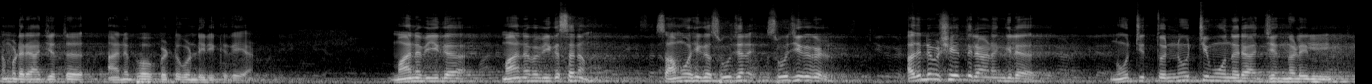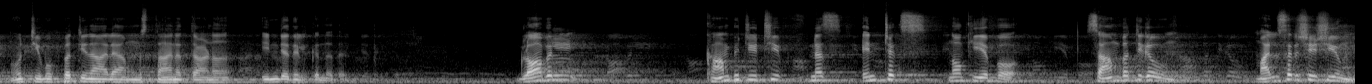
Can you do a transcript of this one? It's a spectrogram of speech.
നമ്മുടെ രാജ്യത്ത് അനുഭവപ്പെട്ടുകൊണ്ടിരിക്കുകയാണ്. മാനവിക മാനവ വികസനം സാമൂഹിക സൂചന സൂചികകൾ അതിന്റെ വിഷയത്തിലാണെങ്കിൽ നൂറ്റി തൊണ്ണൂറ്റി മൂന്ന് രാജ്യങ്ങളിൽ നൂറ്റി മുപ്പത്തിനാലാം സ്ഥാനത്താണ് ഇന്ത്യ നിൽക്കുന്നത്. ഗ്ലോബൽ കോമ്പറ്റീറ്റീവ്നെസ് ഇൻഡെക്സ് നോക്കിയപ്പോൾ സാമ്പത്തികവും മത്സരശേഷിയും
